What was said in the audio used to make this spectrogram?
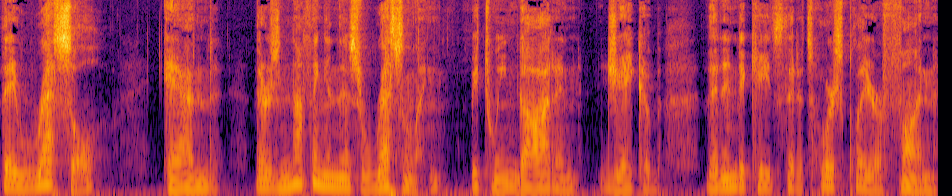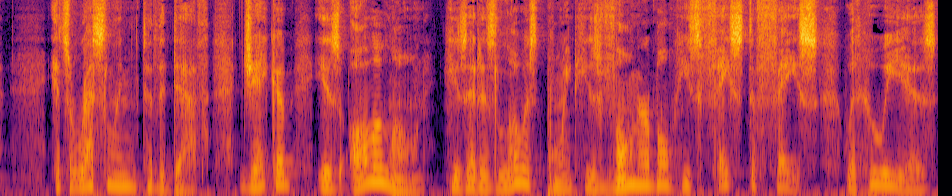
they wrestle, and there's nothing in this wrestling between God and Jacob that indicates that it's horseplay or fun. It's wrestling to the death. Jacob is all alone. He's at his lowest point. He's vulnerable. He's face to face with who he is.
